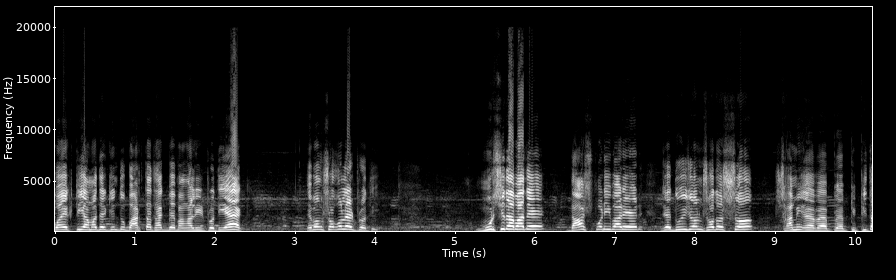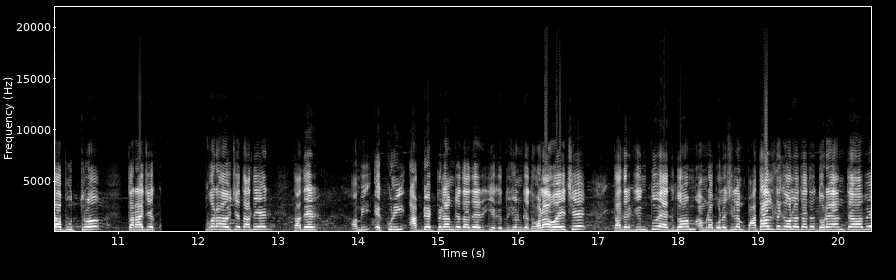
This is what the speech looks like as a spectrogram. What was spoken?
কয়েকটি আমাদের কিন্তু বার্তা থাকবে বাঙালির প্রতি এক এবং সকলের প্রতি। মুর্শিদাবাদে দাস পরিবারের যে দুইজন সদস্য, স্বামী পিতা পুত্র, তারা যে করা হয়েছে তাদের তাদের আমি এক্ষুনি আপডেট পেলাম যে তাদের ইয়েকে দুজনকে ধরা হয়েছে। তাদের কিন্তু একদম আমরা বলেছিলাম পাতাল থেকে হলেও তাদের ধরে আনতে হবে।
